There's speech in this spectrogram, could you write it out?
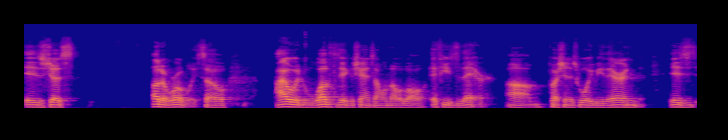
is just otherworldly. So I would love to take the chance on Lamelo Ball if he's there. Um, question is, will he be there? And is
